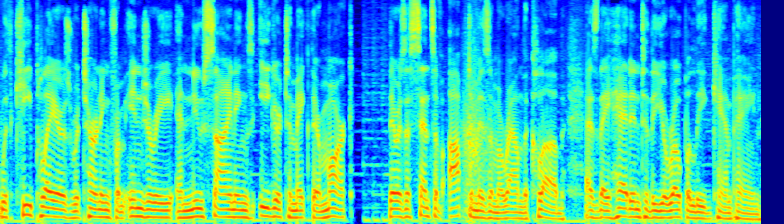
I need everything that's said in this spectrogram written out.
With key players returning from injury and new signings eager to make their mark, there is a sense of optimism around the club as they head into the Europa League campaign.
